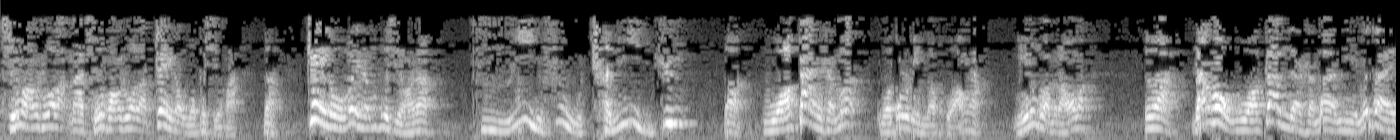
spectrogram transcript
秦王说了，那秦皇说了，这个我不喜欢，那这个我为什么不喜欢呢？子义父，臣义君啊，我干什么，我都是你们的皇上，你能管得着吗？对吧？然后我干点什么？你们在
